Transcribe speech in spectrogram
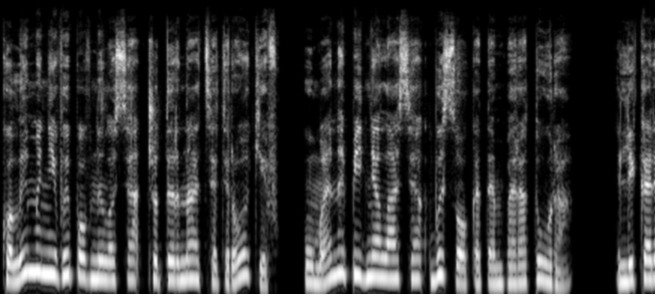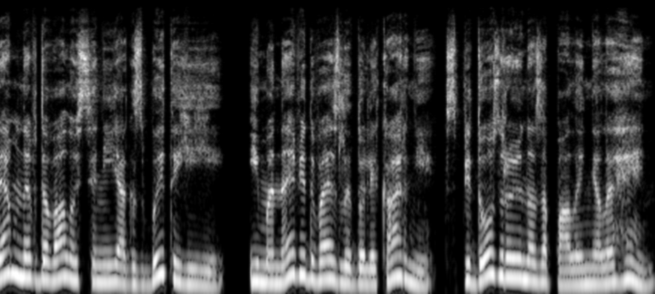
Коли мені виповнилося 14 років, у мене піднялася висока температура. Лікарям не вдавалося ніяк збити її, і мене відвезли до лікарні з підозрою на запалення легень.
